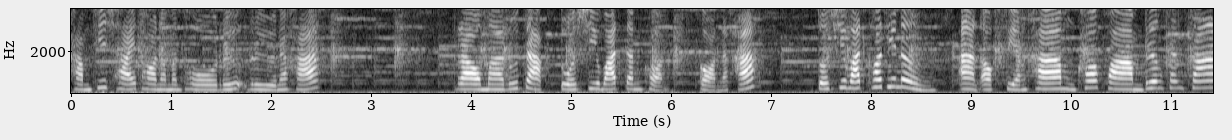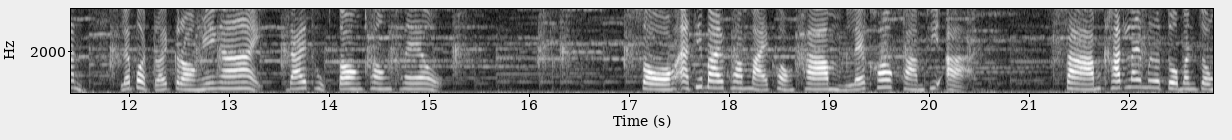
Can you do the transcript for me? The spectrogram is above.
คำที่ใช้ทอนังมันโทหรือหรือนะคะ เรามารู้จักตัวชี้วัดกันก่อนก่อนนะคะ ตัวชี้วัดข้อที่ 1 อ่านออกเสียงคำข้อความเรื่องสั้นๆ และบทร้อยกรองง่ายๆ ได้ถูกต้องคล่องแคล่ว 2. อธิบายความหมายของคำและข้อความที่อ่าน 3. คัดลายมือตัวบรรจง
